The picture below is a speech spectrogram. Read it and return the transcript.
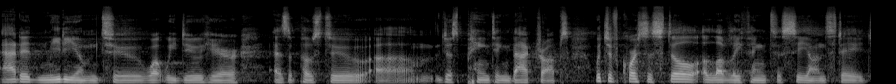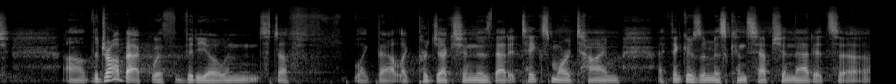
added medium to what we do here as opposed to um, just painting backdrops, which of course is still a lovely thing to see on stage. Uh, the drawback with video and stuff like that, like projection, is that it takes more time. I think there's a misconception that it's a, uh,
